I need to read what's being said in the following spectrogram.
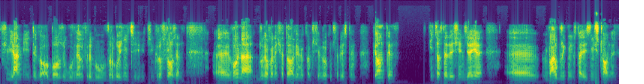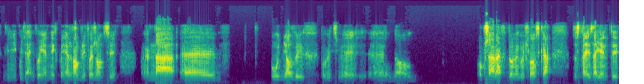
filiami tego obozu głównego, który był w Rogoźnicy, czyli Grossrosen. E, wojna, druga wojna światowa, wiemy, kończy się w roku 1945 i co wtedy się dzieje? Wałbrzych nie zostaje zniszczony w wyniku działań wojennych, ponieważ Wałbrzych leżący na południowych, powiedzmy, no, obszarach Dolnego Śląska zostaje zajęty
